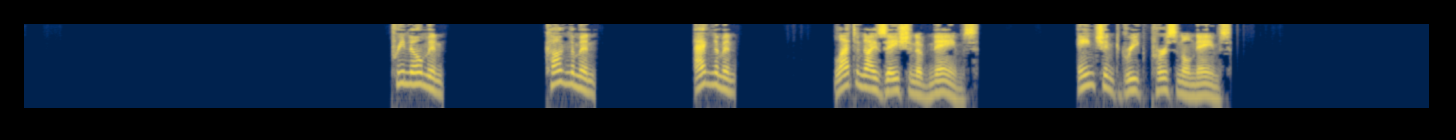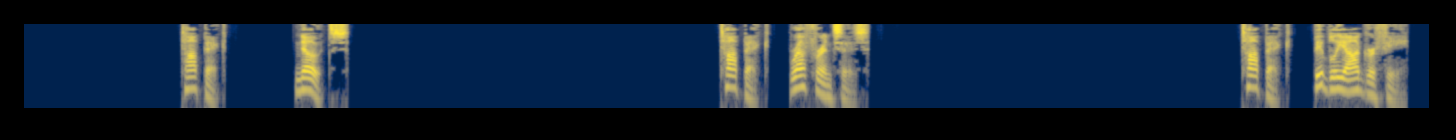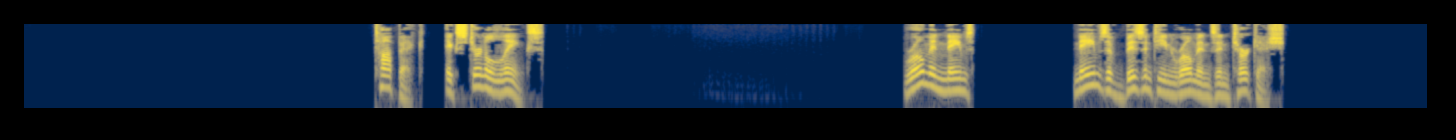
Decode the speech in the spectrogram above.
Prenomen. Cognomen. Agnomen. Latinization of names. Ancient Greek personal names. Topic. Notes. Topic. References. Topic. Bibliography External links Roman names Names of Byzantine Romans in Turkish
